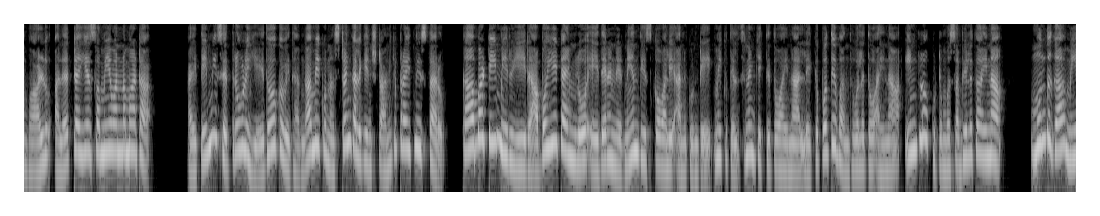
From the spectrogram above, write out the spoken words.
వాళ్ళు అలర్ట్ అయ్యే సమయం అన్నమాట. అయితే మీ శత్రువులు ఏదో ఒక విధంగా మీకు నష్టం కలిగించడానికి ప్రయత్నిస్తారు. కాబట్టి మీరు ఈ రాబోయే టైంలో ఏదైనా నిర్ణయం తీసుకోవాలి అనుకుంటే మీకు తెలిసిన వ్యక్తితో అయినా లేకపోతే బంధువులతో అయినా ఇంట్లో కుటుంబ సభ్యులతో అయినా ముందుగా మీ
